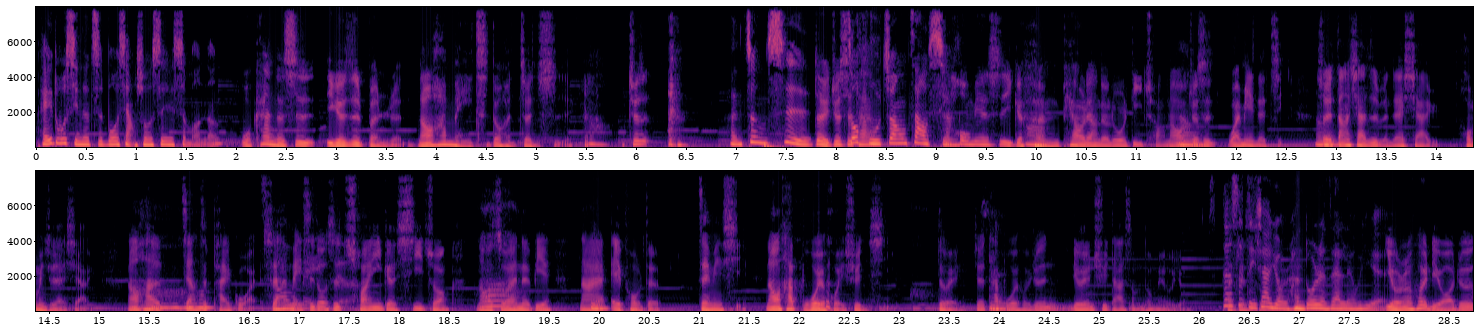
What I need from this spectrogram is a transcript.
陪读型的直播想说些什么呢？我看的是一个日本人，然后他每一次都很正式，就是 很正式。对，就是做服装造型，后面是一个很漂亮的落地窗，然后就是外面的景，所以当下日本在下雨，后面就在下雨。然后他这样子拍过来，所以他每次都是穿一个西装，然后坐在那边拿 Apple 的在那边写，然后他不会回讯息，对，就是他不会回，就是你留言区打什么都没有用。但是底下有很多人在留言，有人会留啊，就是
